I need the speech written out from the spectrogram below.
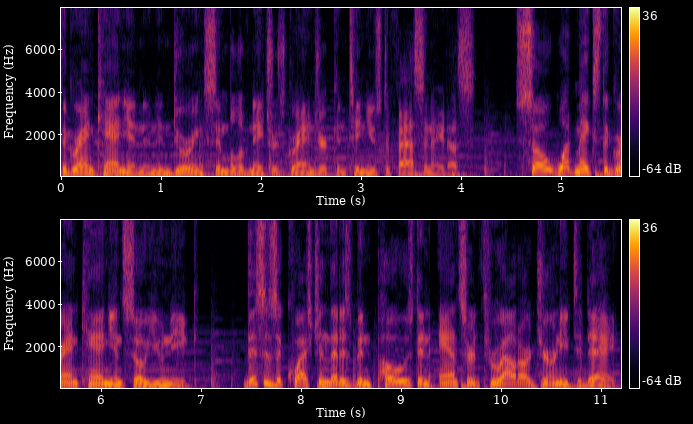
The Grand Canyon, an enduring symbol of nature's grandeur, continues to fascinate us. So, what makes the Grand Canyon so unique? This is a question that has been posed and answered throughout our journey today.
